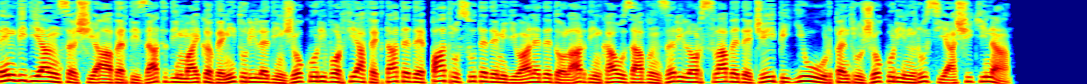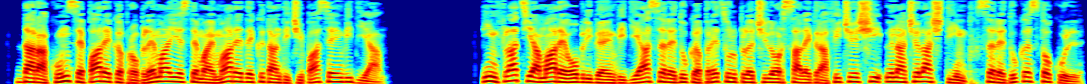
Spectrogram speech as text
Nvidia însă și a avertizat din mai că veniturile din jocuri vor fi afectate de 400 de milioane de dolari din cauza vânzărilor slabe de GPU-uri pentru jocuri în Rusia și China. Dar acum se pare că problema este mai mare decât anticipase Nvidia. Inflația mare obligă Nvidia să reducă prețul plăcilor sale grafice și, în același timp, să reducă stocul.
